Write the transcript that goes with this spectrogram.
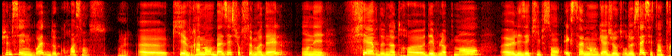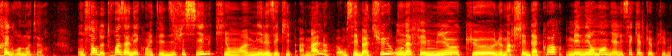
Pume, c'est une boîte de croissance Ouais. euh, qui est vraiment basée sur ce modèle. On est fiers de notre euh, développement. Euh, les équipes sont extrêmement engagées autour de ça et c'est un très gros moteur. On sort de trois années qui ont été difficiles, qui ont euh, mis les équipes à mal. On s'est battu, on a fait mieux que le marché d'accord, mais néanmoins on y a laissé quelques plumes.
